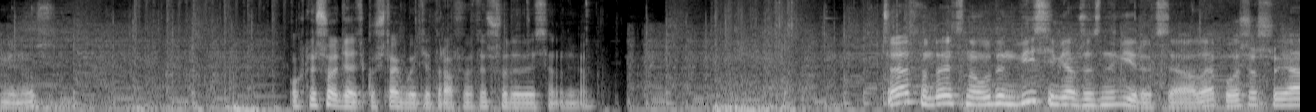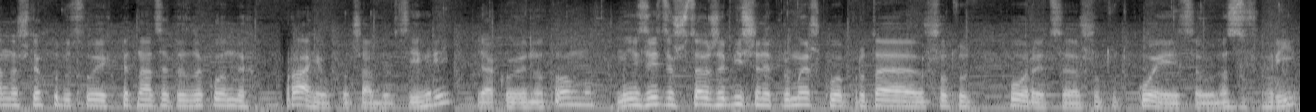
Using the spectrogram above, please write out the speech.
Мінус. Ох ти що, дядько, так би ті трафив, ти що дивися на нього. Чесно, десь на 1.8 я вже зневірився, але пише, що я на шляху до своїх 15 законних прагів хоча б в цій грі. Дякую на тому. Мені здається, що це вже більше не про мишку, а про те, що тут кориться, що тут коїться у нас в грі.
